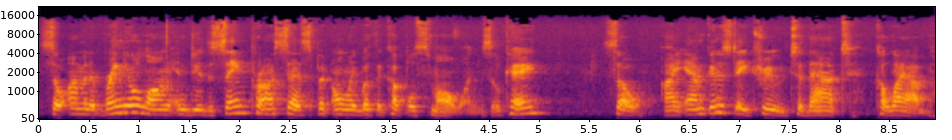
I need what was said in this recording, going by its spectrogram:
So I'm going to bring you along and do the same process, but only with a couple small ones, okay? So I am going to stay true to that collab,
